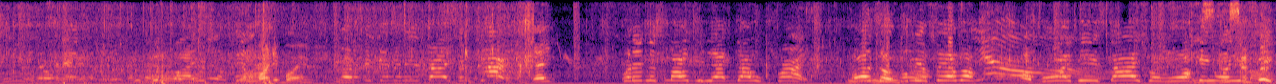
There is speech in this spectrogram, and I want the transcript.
see the size of that guy, The muddy boy. you gotta be giving these guys some carrots, okay? Put it in the mouth, you let go, fine. Mm-hmm. Also, do me a favor, avoid these guys from walking on your feet.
